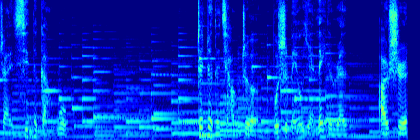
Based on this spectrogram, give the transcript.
崭新的感悟。真正的强者不是没有眼泪的人，而是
